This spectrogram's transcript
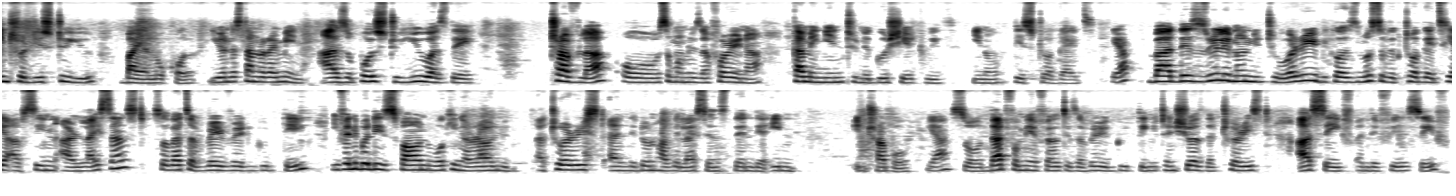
introduced to you by a local. You understand what i mean? As opposed to you as the traveler or someone who's a foreigner coming in to negotiate with you know these tour guides. Yeah. But there's really no need to worry because most of the tour guides here i've seen are licensed. So that's a very very good thing. If anybody is found walking around with a tourist and they don't have the license then they're in in trouble. Yeah. So that for me i felt is a very good thing. It ensures that tourists are safe and they feel safe.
